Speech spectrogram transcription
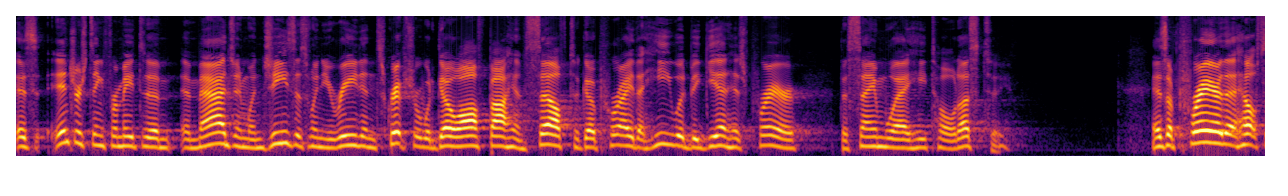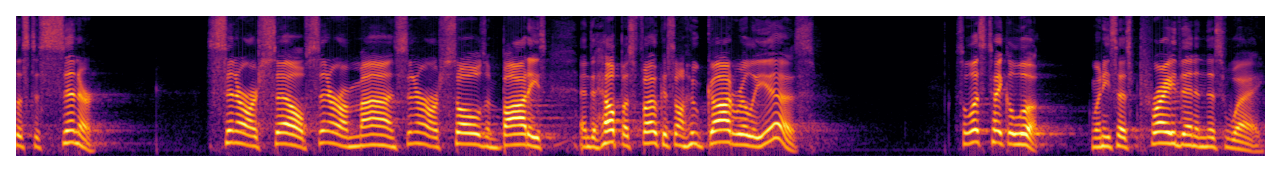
It's interesting for me to imagine when Jesus, when you read in Scripture, would go off by himself to go pray, that he would begin his prayer the same way he told us to. It's a prayer that helps us to center, center ourselves, center our minds, center our souls and bodies, and to help us focus on who God really is. So let's take a look when he says, Pray then in this way.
